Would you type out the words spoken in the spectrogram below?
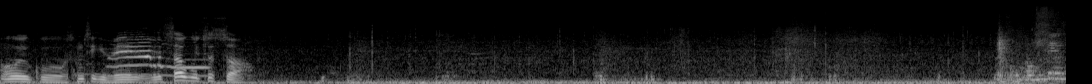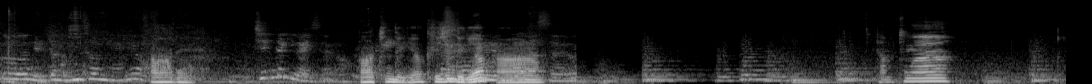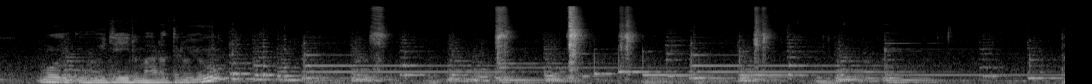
어이구 삼색이 왜, 왜 싸우고 있었어 검백은 일단 음성이에요. 아네 진드기가 있어요. 아 진드기요? 귀진드기요? 네, 아 많았어요. 단풍아 어이구 이제 이름 알아들어요?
